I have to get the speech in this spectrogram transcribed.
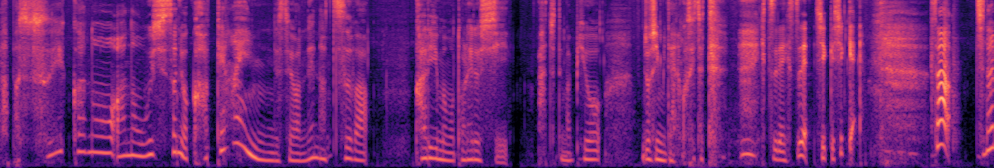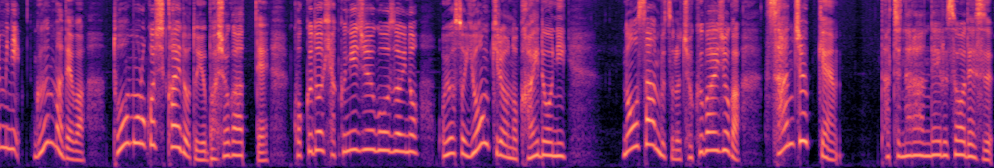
やっぱスイカのあの美味しさには勝てないんですよね夏は。カリウムも取れるしあちょっと今美容女子みたいなこと言っちゃって 失礼失礼湿気湿気さあちなみに群馬ではトウモロコシ街道という場所があって国道120号沿いのおよそ4キロの街道に農産物の直売所が30軒立ち並んでいるそうです。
